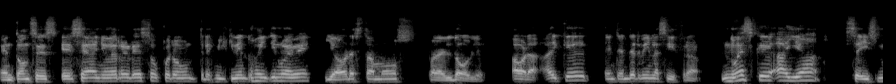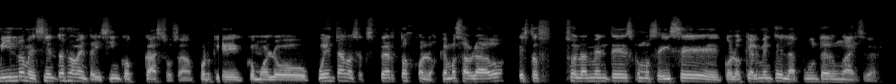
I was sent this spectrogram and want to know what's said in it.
Entonces, ese año de regreso fueron 3.529 y ahora estamos para el doble. Ahora, hay que entender bien la cifra. No es que haya 6.995 casos, ¿ah? porque como lo cuentan los expertos con los que hemos hablado, esto solamente es, como se dice coloquialmente, la punta de un iceberg.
